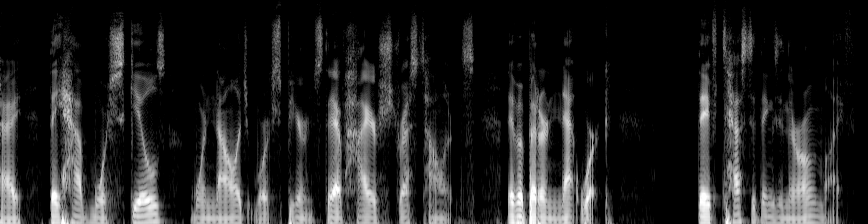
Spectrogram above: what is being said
okay? They have more skills, more knowledge, more experience. They have higher stress tolerance. They have a better network. They've tested things in their own life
